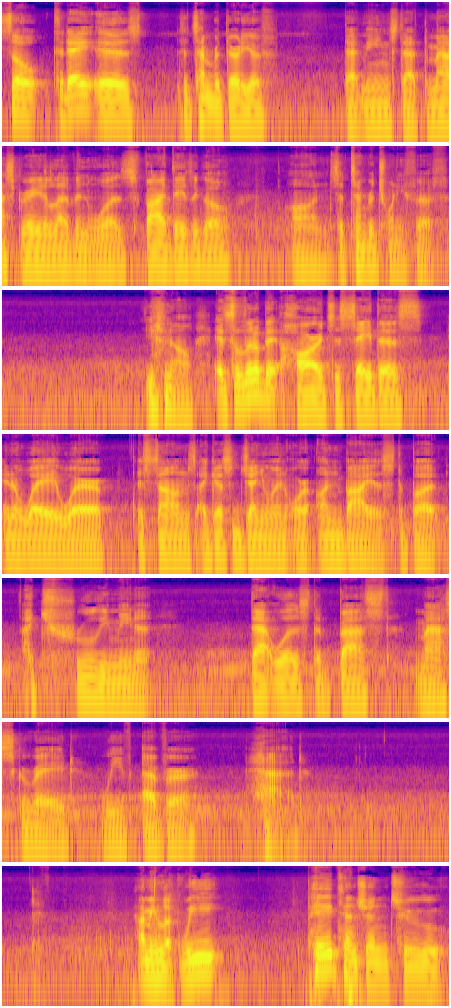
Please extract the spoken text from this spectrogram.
So today is September 30th. That means that the Masquerade 11 was five days ago on September 25th. You know, it's a little bit hard to say this in a way where it sounds, I guess, genuine or unbiased, but I truly mean it. That was the best masquerade we've ever had. I mean, look, we pay attention to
